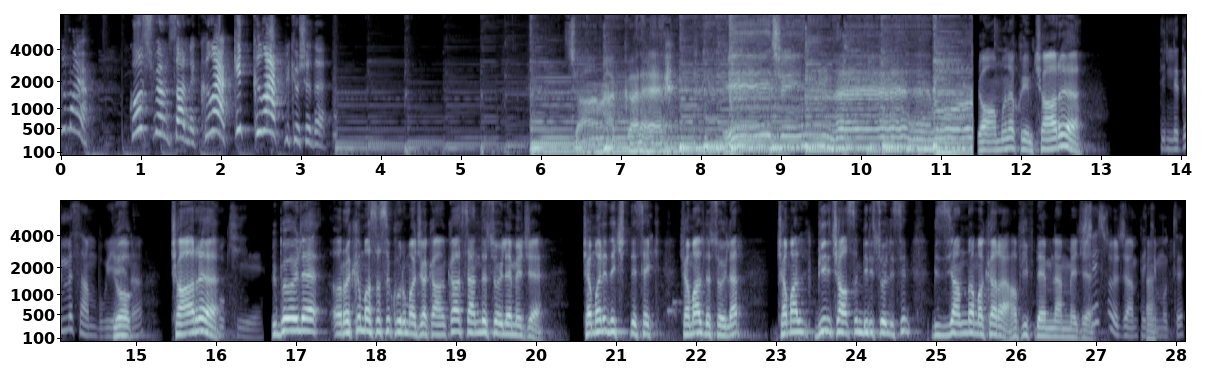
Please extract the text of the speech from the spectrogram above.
kına yak. Konuşmuyorum seninle. Kına yak. Git kına yak bir köşede. Çanakkale içinde Ya amına koyayım çağrı. Dinledin mi sen bu Yok. Çağrı. Çok iyi. Bir böyle rakı masası kurmaca kanka. Sen de söylemece. Kemal'i de kitlesek. Kemal de söyler. Kemal biri çalsın biri söylesin. Biz yanda makara. Hafif Bir demlenmece. şey söyleyeceğim peki Heh. Muti.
